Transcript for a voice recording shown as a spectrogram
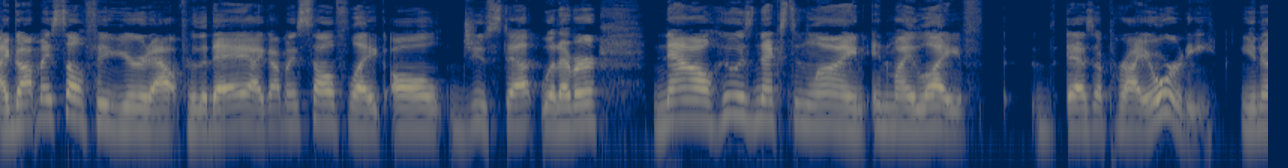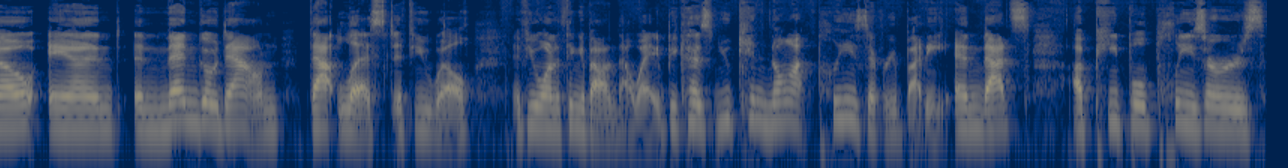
I got myself figured out for the day. I got myself like all juiced up, whatever. Now, who is next in line in my life as a priority, you know? And and then go down that list if you will, if you want to think about it that way because you cannot please everybody. And that's a people pleasers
